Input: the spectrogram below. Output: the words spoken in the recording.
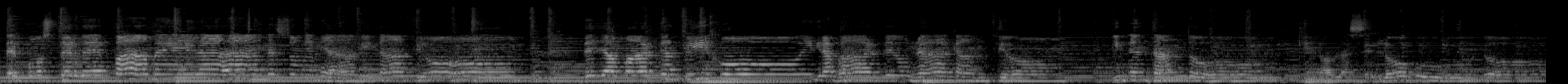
del póster de Pamela Anderson en mi habitación, de llamarte al fijo y grabarte una canción, intentando que no hablase el locutor.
